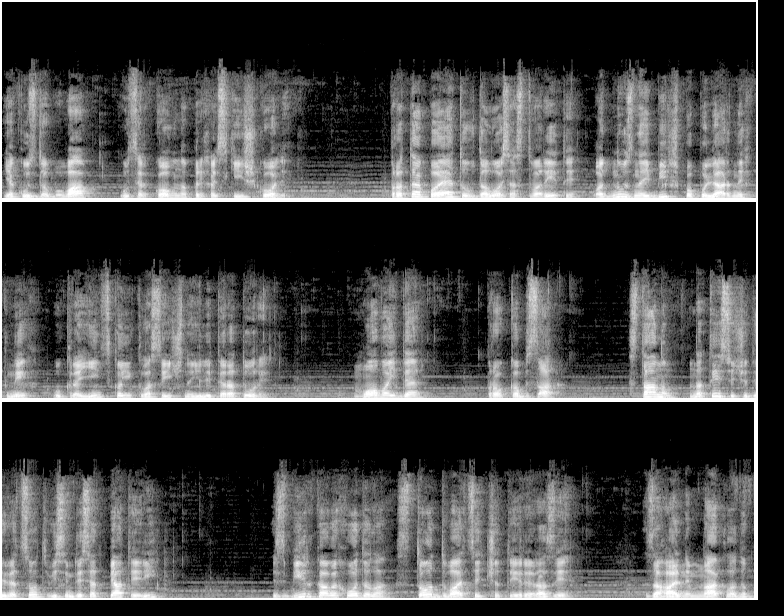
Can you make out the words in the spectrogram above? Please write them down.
яку здобував у церковно-приходській школі. Проте поету вдалося створити одну з найбільш популярних книг української класичної літератури. Мова йде про Кобзар. Станом на 1985 рік збірка виходила 124 рази, загальним накладом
